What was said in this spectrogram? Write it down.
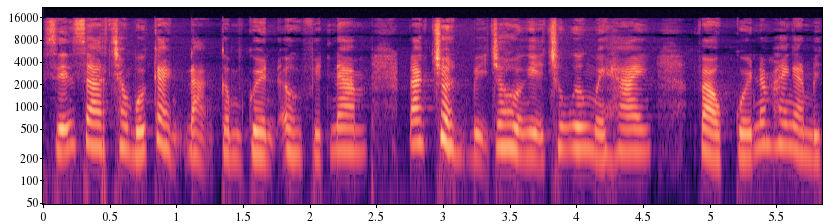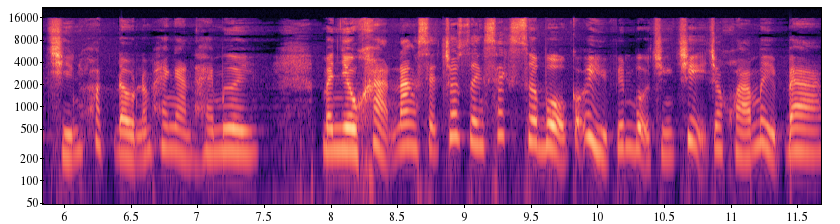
diễn ra trong bối cảnh đảng cầm quyền ở Việt Nam đang chuẩn bị cho Hội nghị Trung ương 12 vào cuối năm 2019 hoặc đầu năm 2020, mà nhiều khả năng sẽ chốt danh sách sơ bộ các ủy viên Bộ Chính trị cho khóa 13.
